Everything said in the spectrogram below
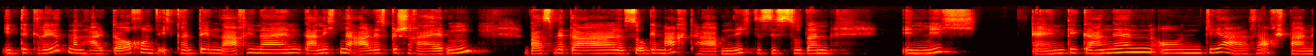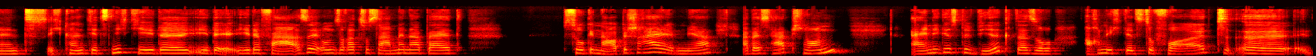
integriert man halt doch und ich könnte im Nachhinein gar nicht mehr alles beschreiben, was wir da so gemacht haben, nicht? Das ist so dann in mich eingegangen und ja, ist auch spannend. Ich könnte jetzt nicht jede, jede, jede Phase unserer Zusammenarbeit so genau beschreiben, ja. Aber es hat schon einiges bewirkt, also auch nicht jetzt sofort äh,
